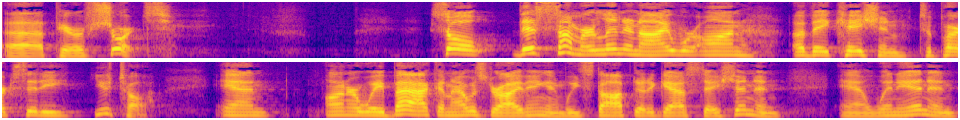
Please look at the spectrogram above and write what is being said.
uh, pair of shorts. So this summer, Lynn and I were on a vacation to Park City, Utah. And on our way back, and I was driving, and we stopped at a gas station and, and went in, and,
